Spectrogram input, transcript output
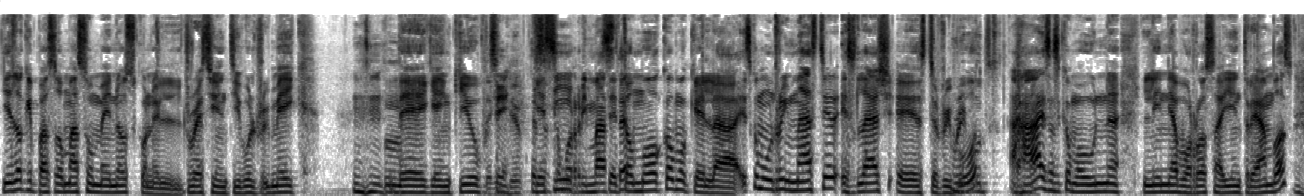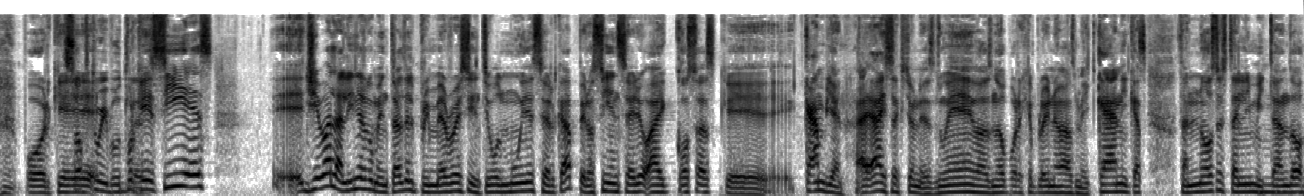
Y es lo que pasó más o menos con el Resident Evil Remake de GameCube. Sí, GameCube. Que es sí, como remaster. se tomó como que la... Es como un remaster slash este, reboot. Reboot. Ajá, es así como una línea borrosa ahí entre ambos. Porque... Soft reboot, Porque es. sí es... eh, lleva la línea argumental del primer Resident Evil muy de cerca, pero sí, en serio, hay cosas que cambian. Hay, hay secciones nuevas, ¿no? Por ejemplo, hay nuevas mecánicas. O sea, no se están limitando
